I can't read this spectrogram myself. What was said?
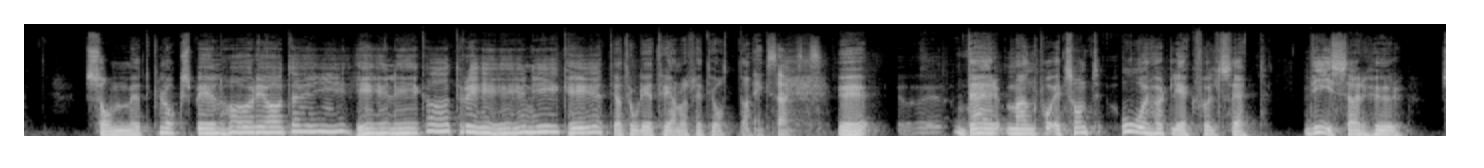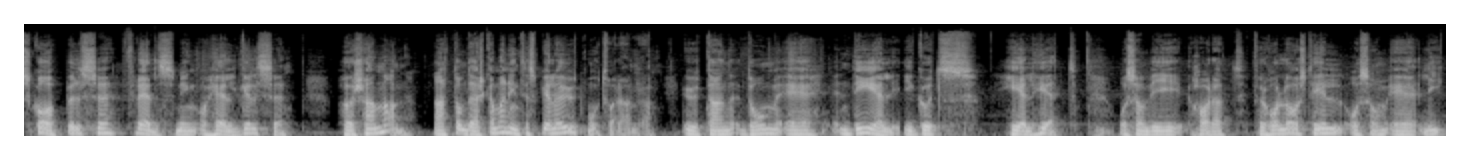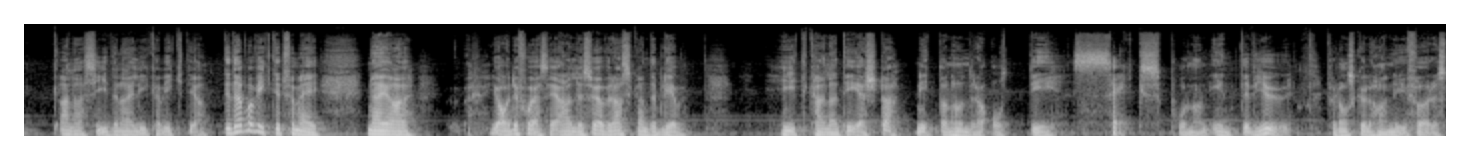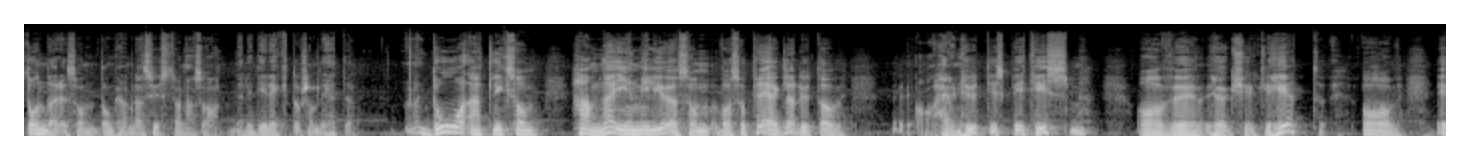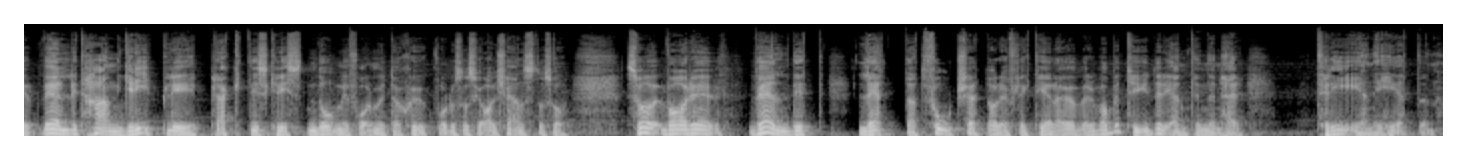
som ett klockspel hör jag dig, heliga treenighet. Jag tror det är 338. Exakt. Eh, där man på ett sånt oerhört lekfullt sätt visar hur skapelse, frälsning och helgelse hör samman. Att de där ska man inte spela ut mot varandra. Utan de är en del i Guds helhet och som vi har att förhålla oss till och som är lik, alla sidorna är lika viktiga. Det där var viktigt för mig när jag, ja det får jag säga, alldeles överraskande blev hitkallad till Ersta 1986 på någon intervju. För de skulle ha en ny föreståndare som de gamla systrarna sa, eller direktor som det hette. Då att liksom hamna i en miljö som var så präglad utav ja, herrnhutisk pietism, av eh, högkyrklighet, av eh, väldigt handgriplig praktisk kristendom i form av sjukvård och socialtjänst och så, så var det väldigt lätt att fortsätta att reflektera över vad betyder egentligen den här treenigheten?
